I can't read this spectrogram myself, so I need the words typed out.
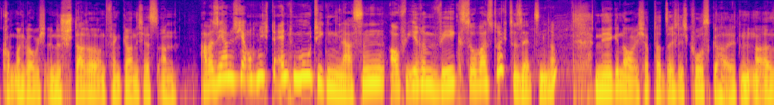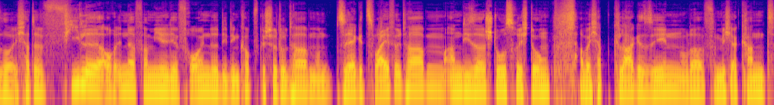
kommt man, glaube ich, in eine Starre und fängt gar nicht erst an. Aber Sie haben sich auch nicht entmutigen lassen, auf Ihrem Weg sowas durchzusetzen, ne? Nee, genau. Ich habe tatsächlich Kurs gehalten. Also ich hatte viele, auch in der Familie, Freunde, die den Kopf geschüttelt haben und sehr gezweifelt haben an dieser Stoßrichtung. Aber ich habe klar gesehen oder für mich erkannt,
